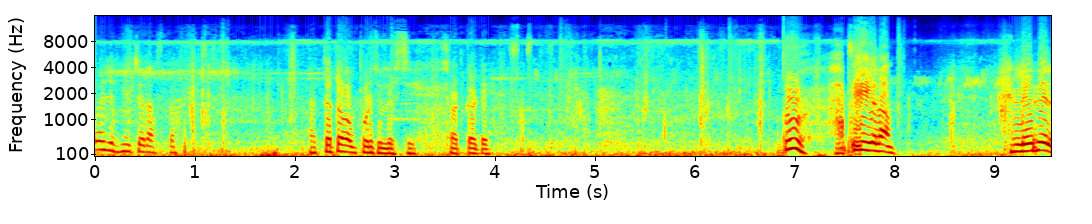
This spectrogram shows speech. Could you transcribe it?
ওই যে নিচে রাস্তা। এতটা উপরে চলে এসেছি শর্টকাটে ও হাঁপিয়ে গেলাম। লেভেল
